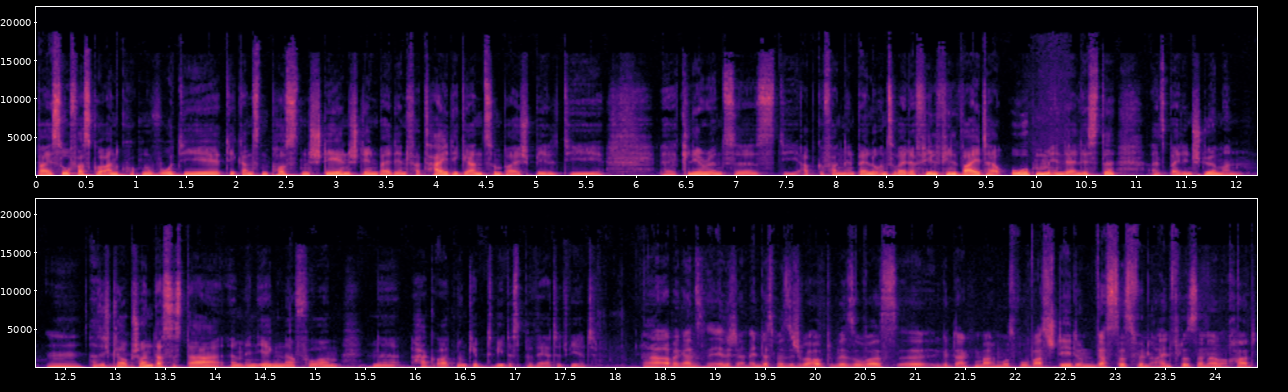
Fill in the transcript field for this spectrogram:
bei Sofascore angucken, wo die, die ganzen Posten stehen, stehen bei den Verteidigern zum Beispiel die äh, Clearances, die abgefangenen Bälle und so weiter viel, viel weiter oben in der Liste als bei den Stürmern. Mhm. Also ich glaube schon, dass es da ähm, in irgendeiner Form eine Hackordnung gibt, wie das bewertet wird. Ja, aber ganz ehrlich, am Ende, dass man sich überhaupt über sowas äh, Gedanken machen muss, wo was steht und was das für einen Einfluss dann auch hat,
